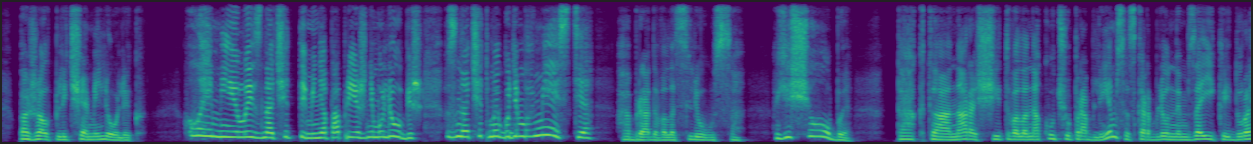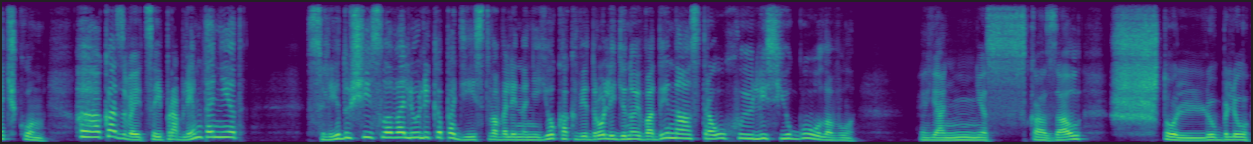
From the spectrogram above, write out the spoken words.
— пожал плечами Лёлик. «Ой, милый, значит, ты меня по-прежнему любишь. Значит, мы будем вместе», — обрадовалась Люса. «Еще бы! Так-то она рассчитывала на кучу проблем с оскорбленным заикой-дурачком, а оказывается, и проблем-то нет». Следующие слова Лёлика подействовали на нее, как ведро ледяной воды на остроухую лисью голову. «Я не сказал, что люблю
